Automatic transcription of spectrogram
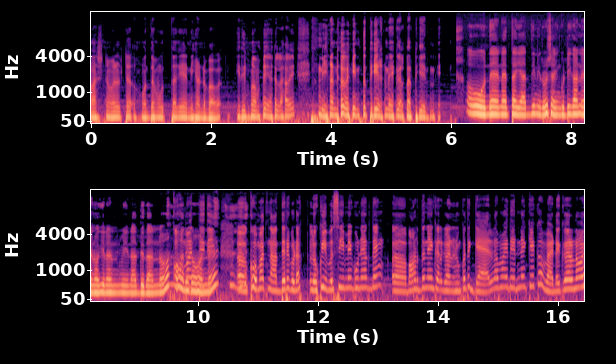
ප්‍රශ්නවලට හොඳ මුත්තගේ නිහඬ බව. ඉදි මම වෙලාවේ නිහඬව ඉන්න තීරණය කරලා තියෙන්නේ. ඕ දැ නැත යද්දි නිරෝෂයින් ගුටිගන්න නොගලන් මේ නද දන්නවා. කොහොමත් ඉතින්, කොමත් නදර ගොඩක් ලොක ඉවසීමේ ගුණයක් දැන් වර්ධනය කරගන්න. මොකද ගෑල්ලමයි දෙන්න එක වැඩ කරනවා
